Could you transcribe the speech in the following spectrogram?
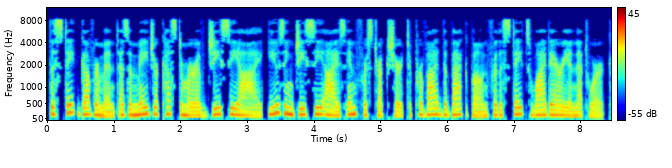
The state government is a major customer of GCI, using GCI's infrastructure to provide the backbone for the state's wide area network.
